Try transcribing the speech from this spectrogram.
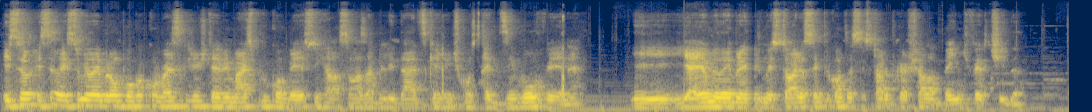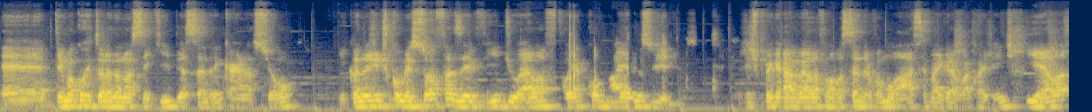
isso, isso, isso, me lembrou um pouco a conversa que a gente teve mais para o começo em relação às habilidades que a gente consegue desenvolver, né? E, e, aí eu me lembrei de uma história, eu sempre conto essa história porque eu acho ela bem divertida. É, tem uma corretora da nossa equipe, a Sandra Encarnacion, e quando a gente começou a fazer vídeo, ela foi a cobaia dos vídeos. A gente pegava ela e falava, Sandra, vamos lá, você vai gravar com a gente, e ela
